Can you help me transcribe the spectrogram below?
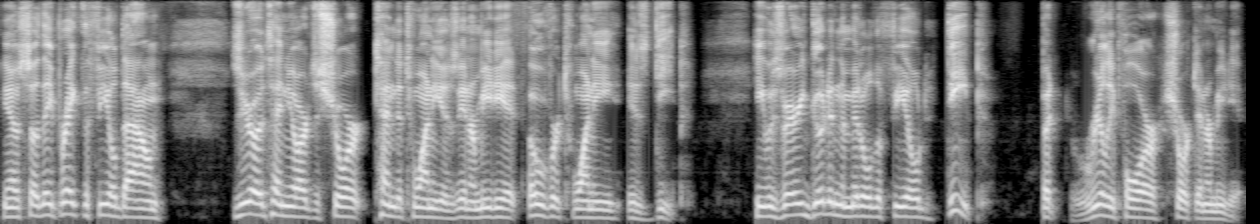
You know, so they break the field down. Zero to 10 yards is short, 10 to 20 is intermediate, over 20 is deep. He was very good in the middle of the field, deep, but really poor, short to intermediate.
